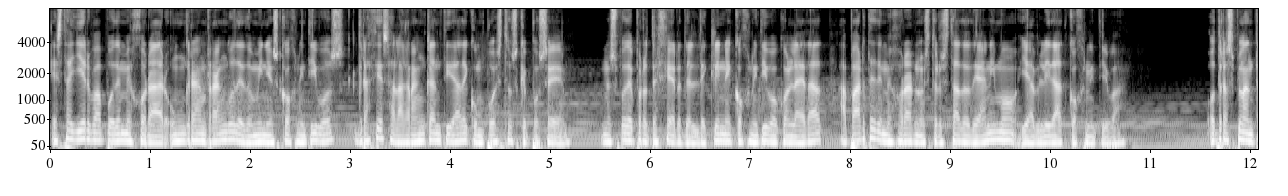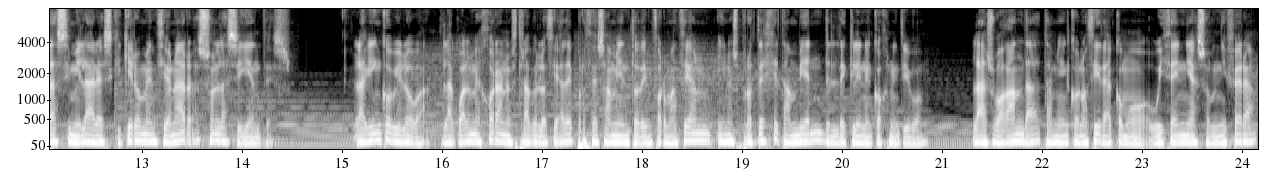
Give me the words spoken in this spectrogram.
Esta hierba puede mejorar un gran rango de dominios cognitivos gracias a la gran cantidad de compuestos que posee. Nos puede proteger del decline cognitivo con la edad, aparte de mejorar nuestro estado de ánimo y habilidad cognitiva. Otras plantas similares que quiero mencionar son las siguientes la ginkgo biloba, la cual mejora nuestra velocidad de procesamiento de información y nos protege también del decline cognitivo. La ashwagandha, también conocida como Wicenia somnifera,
